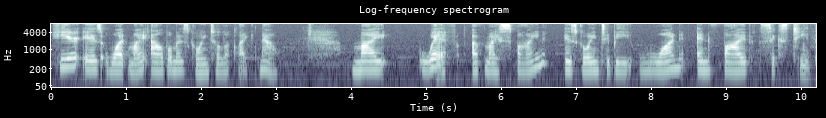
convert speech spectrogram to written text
here is what my album is going to look like. Now, my width of my spine is going to be 1 and 5 16th.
